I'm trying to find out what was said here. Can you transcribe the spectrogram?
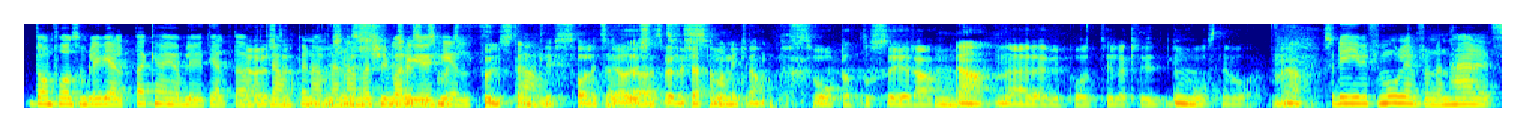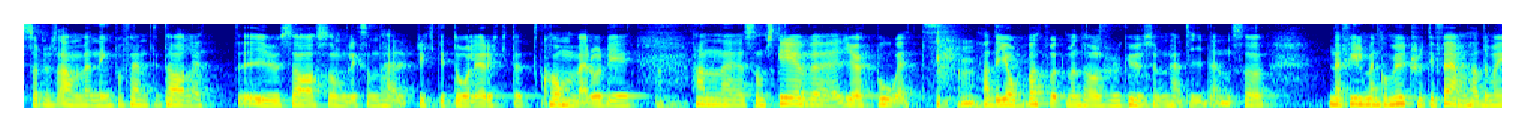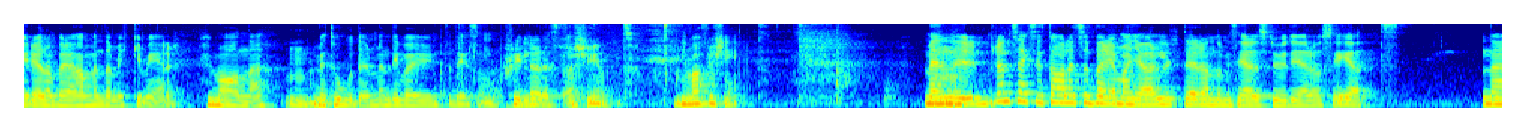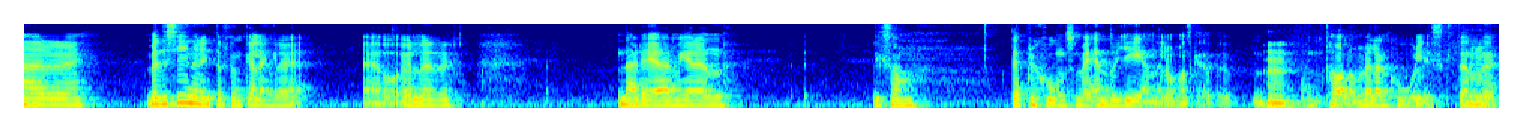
de få som blev hjälpta kan ju ha blivit hjälpta Ja, av kramperna. Men känns, annars det var det ju som helt... ett fullständigt ja. livsfarligt sätt Ja, det känns att försätta någon i kramp. svårt att dosera. Ja. När är vi på tillräcklig glukosnivå? Mm. Ja. Så det är ju förmodligen från den här sortens användning på 50-talet i USA som liksom det här riktigt dåliga ryktet kommer. Och det, Han eh, som skrev eh, Gökboet hade jobbat på ett mentalsjukhus under den här tiden. Så när filmen kom ut 75 hade man ju redan börjat använda mycket mer humana metoder. Men det var ju inte det som skildrades då. För sent. Det var för sent. Men eh, runt 60-talet så började man göra lite randomiserade studier och se att när medicinen inte funkar längre eh, eller när det är mer en liksom depression som är endogen eller vad man ska Mm. tala om, melankolisk. Den, eh,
